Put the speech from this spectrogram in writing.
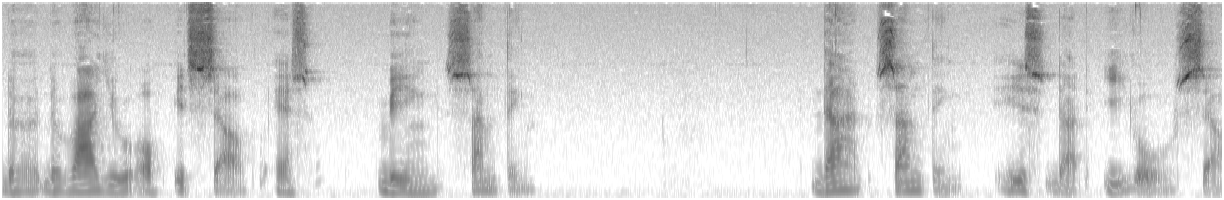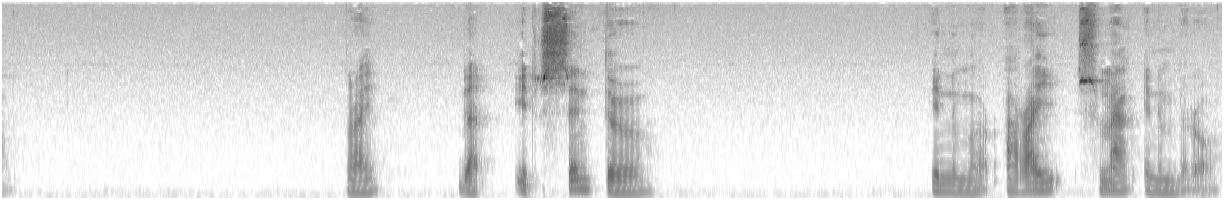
the, the value of itself as being something. That something is that ego self. Right? That it's center in the mirror, right smack in the middle.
